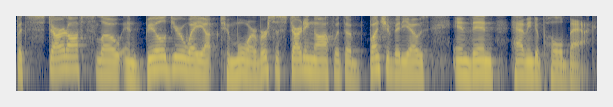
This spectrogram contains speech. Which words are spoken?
But start off slow and build your way up to more versus starting off with a bunch of videos and then having to pull back.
